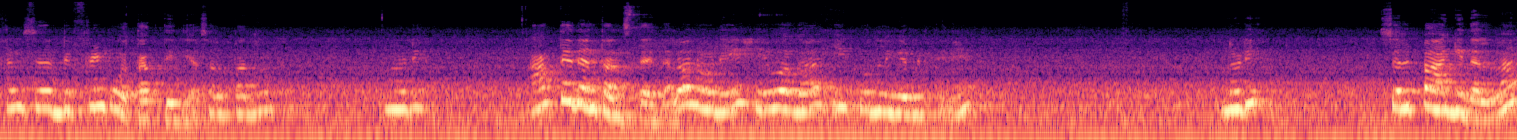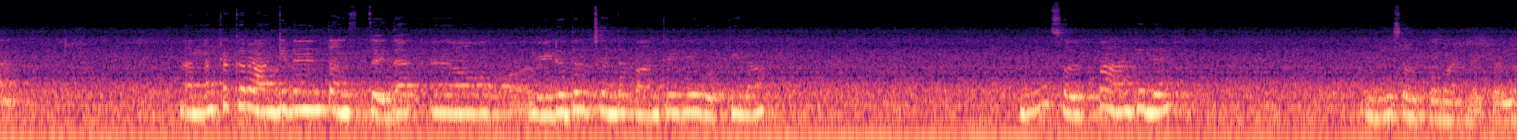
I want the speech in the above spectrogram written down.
ಫ್ರೆಂಡ್ಸ್ ಡಿಫ್ರೆಂಟ್ ಗೊತ್ತಾಗ್ತಿದೆಯಾ? ಸ್ವಲ್ಪ ಅದು ನೋಡಿ ಆಗ್ತಾಯಿದೆ ಅಂತ ಅನಿಸ್ತಾ ಇದ್ದಲ್ಲ ನೋಡಿ, ಇವಾಗ ಈ ಕೂದಲಿಗೆ ಬಿಡ್ತೀನಿ. ನೋಡಿ, ಸ್ವಲ್ಪ ಆಗಿದಲ್ವಾ ನನ್ನ ಪ್ರಕಾರ ಆಗಿದೆ ಅಂತ ಅನಿಸ್ತಾ ಇದೆ. ವಿಡಿಯೋದಲ್ಲಿ ಚಂದ ಕಾಣ್ತಾ ಗೊತ್ತಿಲ್ಲ. ಇದು ಸ್ವಲ್ಪ ಆಗಿದೆ. ಇಲ್ಲಿ ಸ್ವಲ್ಪ ಮಾಡಬೇಕಲ್ಲ?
